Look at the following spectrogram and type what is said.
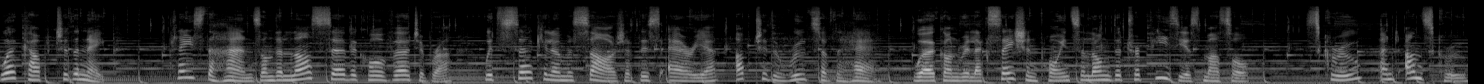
Work up to the nape. Place the hands on the last cervical vertebra with circular massage of this area up to the roots of the hair. Work on relaxation points along the trapezius muscle. Screw and unscrew.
